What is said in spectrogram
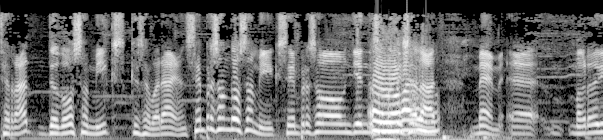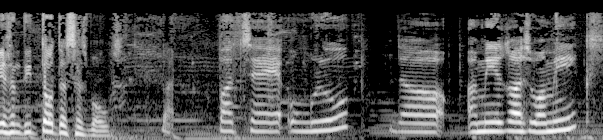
xerrat de dos amics que se barallen. Sempre són dos amics, sempre són gent de A la mateixa edat. Mem, eh, m'agradaria sentir totes les veus. Pot ser un grup d'amigues o amics,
